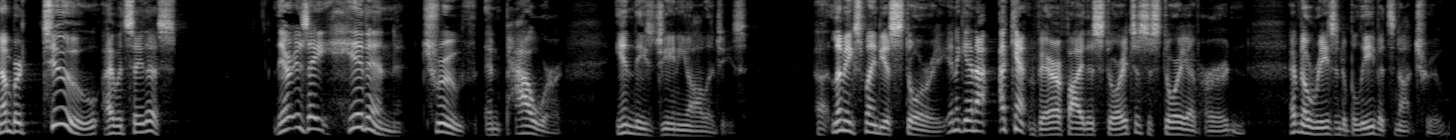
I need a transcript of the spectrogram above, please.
Number two, I would say this there is a hidden truth and power in these genealogies. Uh, let me explain to you a story. And again, I, I can't verify this story, it's just a story I've heard, and I have no reason to believe it's not true.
